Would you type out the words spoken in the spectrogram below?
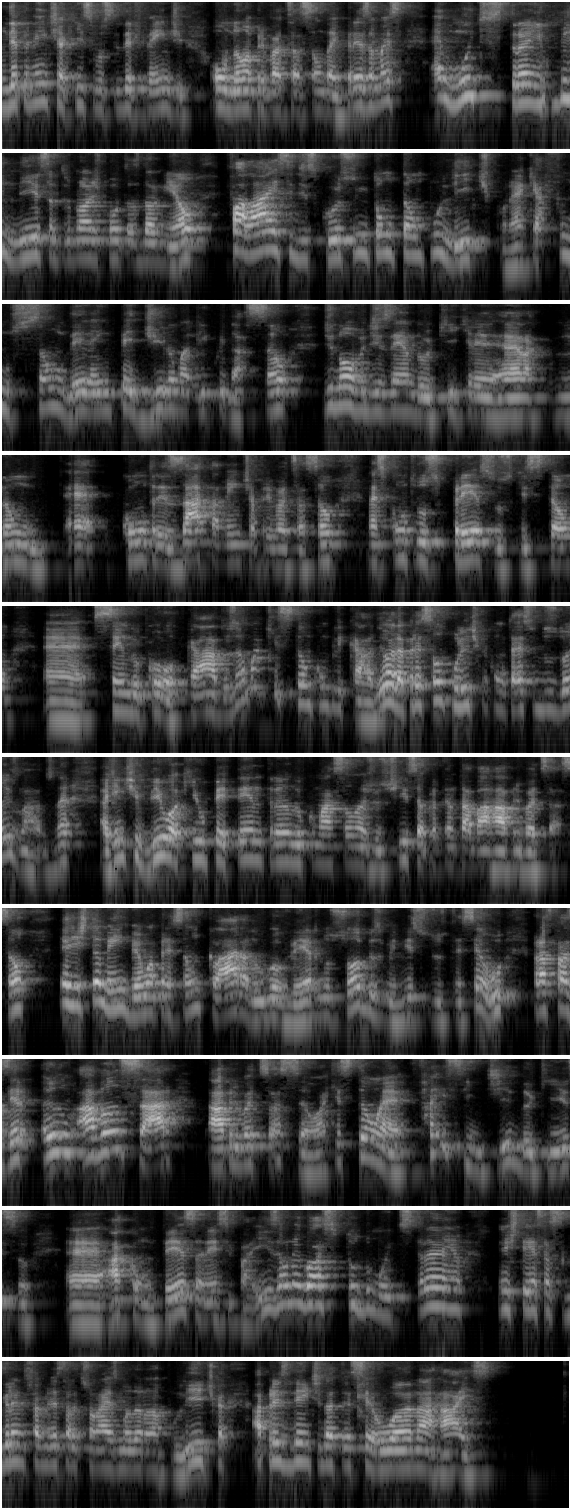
independente aqui se você defende ou não a privatização da empresa, mas é muito estranho o ministro do Tribunal de Contas da União falar esse discurso em tom tão político, né? Que a função dele é impedir uma liquidação, de novo dizendo que, que ele era, não é contra exatamente a privatização, mas contra os preços que estão é, sendo colocados, é uma questão complicada. E olha, a pressão política acontece dos dois lados, né? A gente viu aqui o PT entrando com uma ação na justiça para tentar barrar a privatização, e a gente também vê uma pressão clara do governo sobre os ministros do TCU para fazer avançar a privatização. A questão é: faz sentido que isso é, aconteça nesse país? É um negócio tudo muito estranho a gente tem essas grandes famílias tradicionais mandando na política. A presidente da TCU, Ana Reis,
